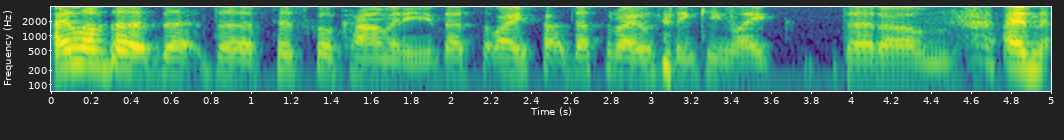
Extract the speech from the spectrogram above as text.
I love the, the the physical comedy. That's why I that's what I was thinking. Like that. Um, and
